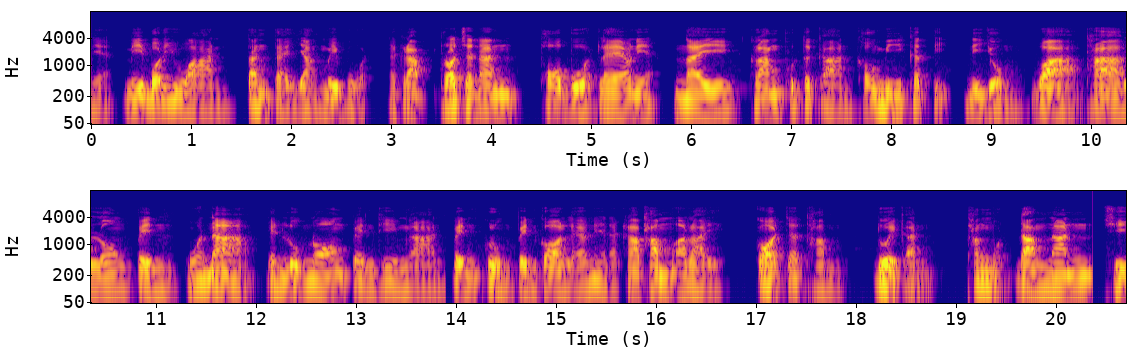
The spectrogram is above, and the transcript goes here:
เนี่ยมีบริวารตั้งแต่ยังไม่บวชนะครับ เพราะฉะนั้น พอบวชแล้วเนี่ยในครั้งพุทธกาลเขามีคตินิยมว่าถ้าลงเป็นหัวหน้าเป็นลูกน้องเป็นทีมงาน เป็นกลุ่มเป็นก้อนแล้วเนี่ยนะครับทำอะไรก็จะทำด้วยกัน ทั้งหมดดังนั้นชี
